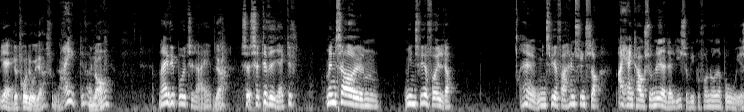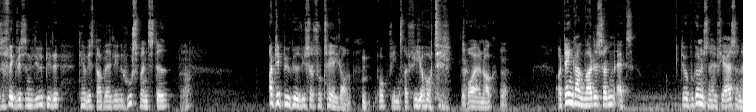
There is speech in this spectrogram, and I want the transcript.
Ja. jeg troede, det var jeres hus. Nej, det var det Nå, ikke. Nej, vi boede til leje. ja. Så, så det ved jeg ikke. Det, men så øhm, mine svigerforældre, han, min svigerfar, han synes så, nej, han kautionerede da lige, så vi kunne få noget at bo i. Og så fik vi sådan en lille bitte, det har vist nok været et lille husmandssted. Ja. Og det byggede vi så totalt om. Brugte vi en 3-4 år til, Ja. tror jeg nok. Ja. Og dengang var det sådan, at det var begyndelsen af 70'erne,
